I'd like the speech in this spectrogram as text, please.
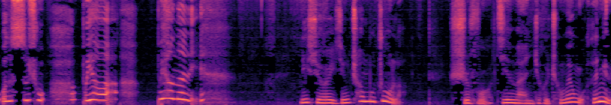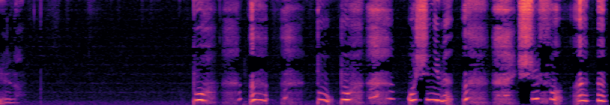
我的私处？不要啊！不要那里！李雪儿已经撑不住了。师傅，今晚你就会成为我的女人了。不，嗯，不不，我是你们师傅。嗯嗯。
